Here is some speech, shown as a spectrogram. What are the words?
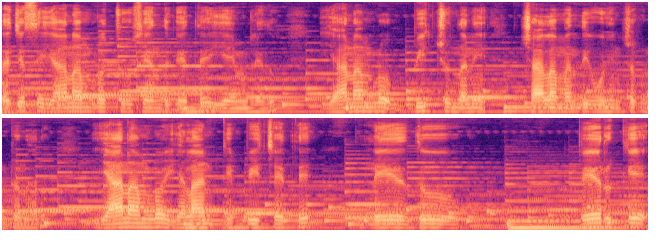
దయచేసి యానాంలో చూసేందుకైతే ఏం లేదు. యానాంలో బీచ్ ఉందని చాలామంది ఊహించుకుంటున్నారు. యానాంలో ఎలాంటి బీచ్ అయితే లేదు. పేరుకే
